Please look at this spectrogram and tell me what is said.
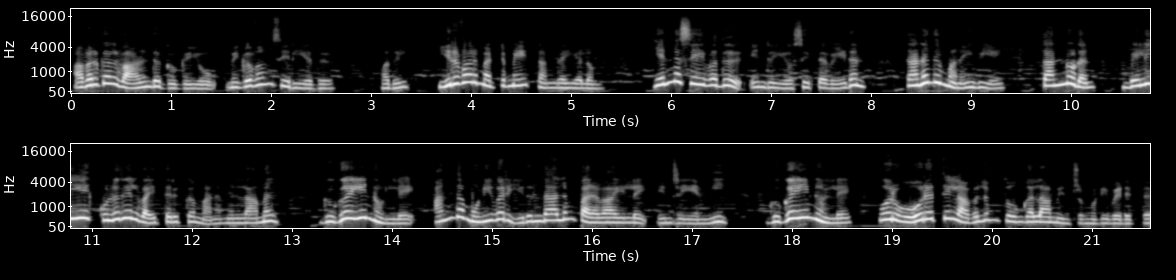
அவர்கள் வாழ்ந்த குகையோ மிகவும் சிறியது. அதில் இருவர் மட்டுமே தங்க இயலும் என்ன செய்வது? என்று யோசித்த வேடன் தனது மனைவியை தன்னுடன் வெளியே குளிரில் வைத்திருக்க மனமில்லாமல் குகையின் உள்ளே அந்த முனிவர் இருந்தாலும் பரவாயில்லை என்று எண்ணி குகையின் உள்ளே ஒரு ஓரத்தில் அவளும் தூங்கலாம் என்று முடிவெடுத்து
